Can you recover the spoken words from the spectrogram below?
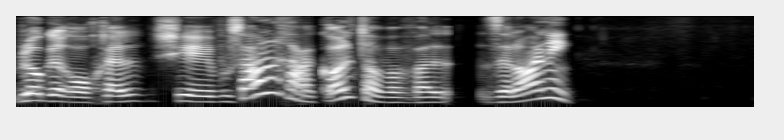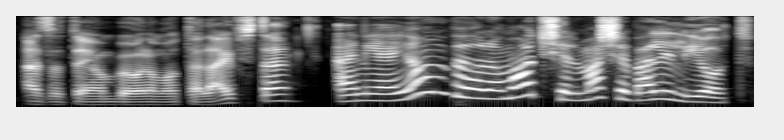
בלוגר אוכל, שיבושם לך, הכל טוב, אבל זה לא אני. אז את היום בעולמות הלייפסטייל? אני היום בעולמות של מה שבא לי להיות.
